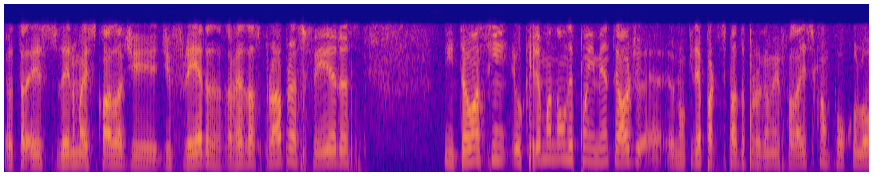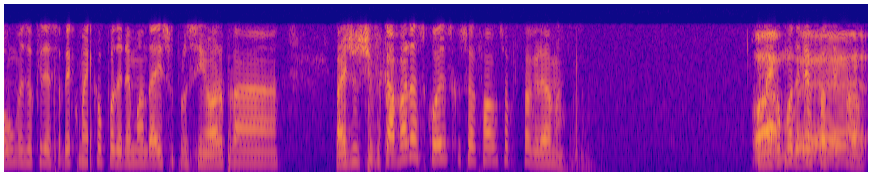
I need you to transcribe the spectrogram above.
Eu, eu estudei numa escola de, de freiras, através das próprias feiras, então, assim, eu queria mandar um depoimento em áudio. Eu não queria participar do programa e falar isso, que é um pouco longo, mas eu queria saber como é que eu poderia mandar isso para o senhor para vai justificar várias coisas que o senhor fala sobre o programa. Como é que eu poderia é... fazer pra,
